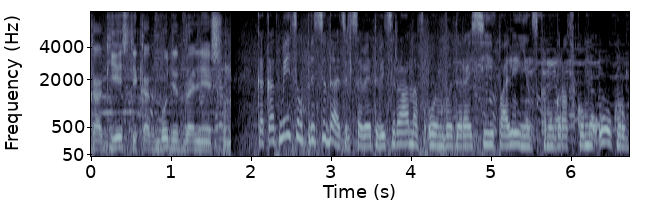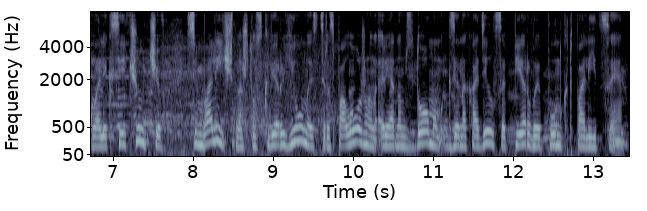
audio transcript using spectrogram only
как есть и как будет в дальнейшем. Как отметил председатель Совета ветеранов ОМВД России по Ленинскому городскому округу Алексей Чутчев, символично, что сквер «Юность» расположен рядом с домом, где находился первый пункт полиции.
